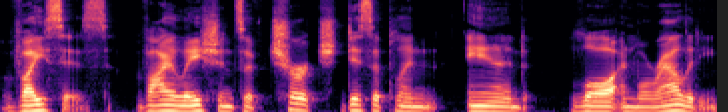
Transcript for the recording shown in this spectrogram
vices, violations of church discipline and law and morality,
